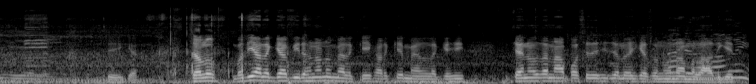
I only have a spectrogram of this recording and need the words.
ये ये अलग ਠੀਕ ਹੈ ਚਲੋ ਵਧੀਆ ਲੱਗਿਆ ਵੀਰ ਉਹਨਾਂ ਨੂੰ ਮਿਲ ਕੇ ਖੜ ਕੇ ਮਿਲਣ ਲੱਗੇ ਸੀ ਚੈਨਲ ਦਾ ਨਾਮ ਪੁੱਛਦੇ ਸੀ ਚਲੋ ਅਸੀਂ ਕਿਹਾ ਤੁਹਾਨੂੰ ਨਾਮ ਮਿਲਾ ਦਈਏ।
